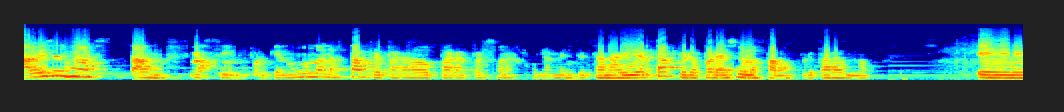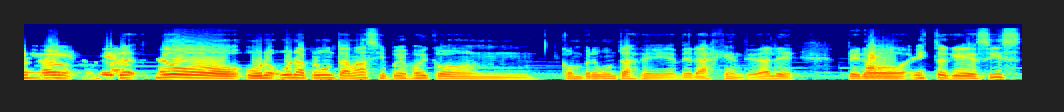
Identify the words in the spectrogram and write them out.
a veces no es tan fácil porque el mundo no está preparado para personas con la mente tan abierta, pero para eso lo estamos preparando. Eh, hago una pregunta más y después voy con, preguntas de, de, la gente, dale. Pero esto que decís,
